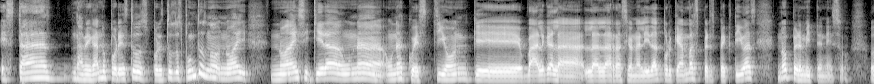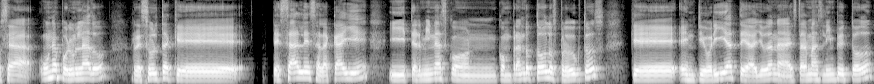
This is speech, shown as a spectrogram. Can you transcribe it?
está navegando por estos, por estos dos puntos. No, no, hay, no hay siquiera una, una cuestión que valga la, la, la, racionalidad porque ambas perspectivas no permiten eso. O sea, una por un lado, resulta que te sales a la calle y terminas con comprando todos los productos que en teoría te ayudan a estar más limpio y todo,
